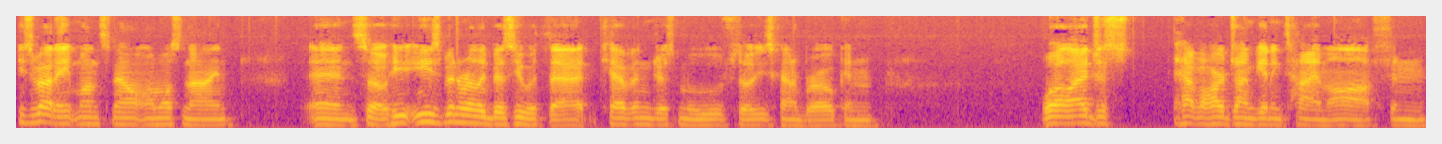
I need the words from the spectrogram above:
he's about eight months now, almost nine, and so he he's been really busy with that. Kevin just moved, so he's kind of broke, and well, I just have a hard time getting time off, and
